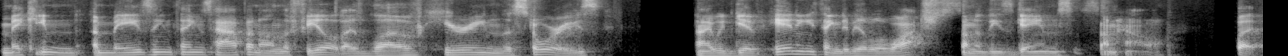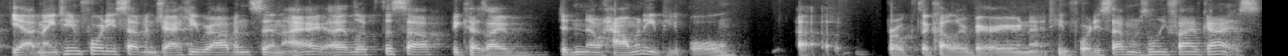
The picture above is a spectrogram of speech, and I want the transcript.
making amazing things happen on the field. I love hearing the stories. I would give anything to be able to watch some of these games somehow. But yeah, 1947, Jackie Robinson. I, I looked this up because I didn't know how many people uh, broke the color barrier in 1947. It was only five guys.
